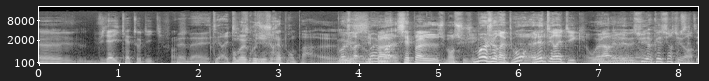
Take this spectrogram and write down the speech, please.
euh, vieille catholique. Enfin, bah, elle est hérétique. Bon, bah, c'est écoutez, je réponds pas. Euh, je- c'est pas, moi- c'est pas le- mon sujet. Moi, je réponds, elle est Euh, hérétique. oui, voilà, mais euh, bon. suis la question suivante.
